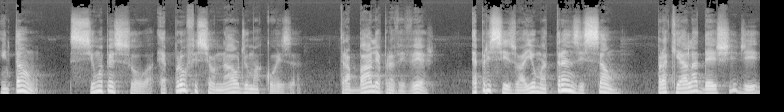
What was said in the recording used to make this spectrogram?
Então, se uma pessoa é profissional de uma coisa, trabalha para viver, é preciso aí uma transição para que ela deixe de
